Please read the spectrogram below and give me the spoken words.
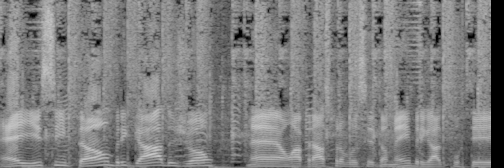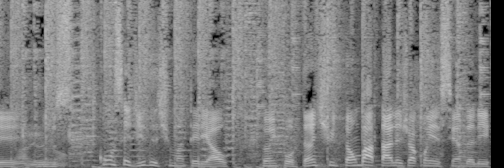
É isso então, obrigado João, né, um abraço pra você também, obrigado por ter Valeu, nos concedido este material tão importante. Então, batalha já conhecendo ali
